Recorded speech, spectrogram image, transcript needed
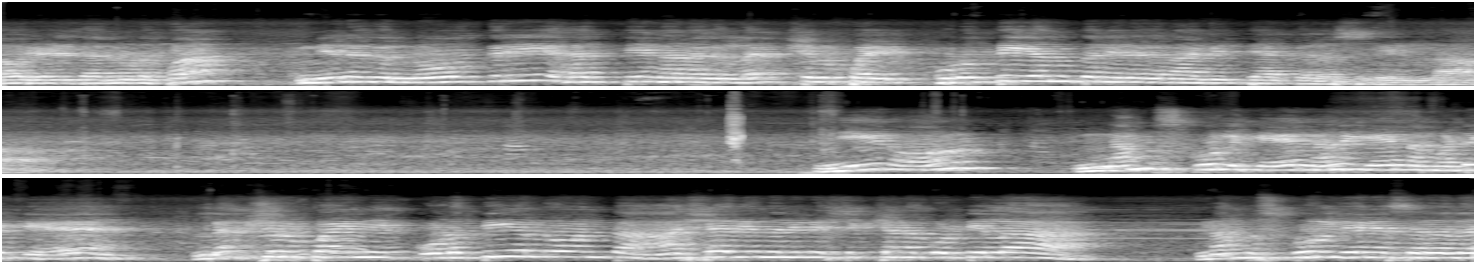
ಅವ್ರು ಹೇಳ್ತಾರೆ, ನೋಡಪ್ಪ ನಿನಗೆ ನೌಕರಿ ಹತ್ತಿ ನನಗೆ ಲಕ್ಷ ರೂಪಾಯಿ ಕೊಡ್ತಿ ಅಂತ ನಿನಗೆ ನಾ ವಿದ್ಯಾ ಕಲಿಸಲಿಲ್ಲ. ನೀನು ನಮ್ಮ ಸ್ಕೂಲ್ಗೆ ನನಗೆ ನಮ್ಮ ಮಠಕ್ಕೆ ಲಕ್ಷ ರೂಪಾಯಿ ನೀ ಕೊಡ್ತಿ ಅನ್ನುವಂತ ಆಶಯದಿಂದ ನಿನಗೆ ಶಿಕ್ಷಣ ಕೊಟ್ಟಿಲ್ಲ. ನಮ್ಮ ಸ್ಕೂಲ್ ಏನ್ ಹೆಸರದ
